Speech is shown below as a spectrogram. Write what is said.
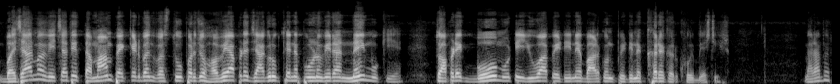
બજારમાં વેચાતી તમામ પેકેટ બંધ વસ્તુ પર જો હવે આપણે જાગૃત થઈને પૂર્ણ વિરામ નહીં મૂકીએ, તો આપણે એક બહુ મોટી યુવા પેઢીને, બાળકોની પેઢીને ખરેખર ખોઈ બેસીશું. બરાબર?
